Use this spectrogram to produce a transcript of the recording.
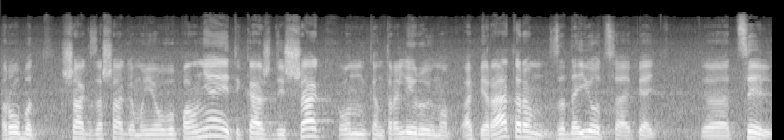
робот шаг за шагом ее выполняет, и каждый шаг, он контролируем оператором, задается опять э, цель,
